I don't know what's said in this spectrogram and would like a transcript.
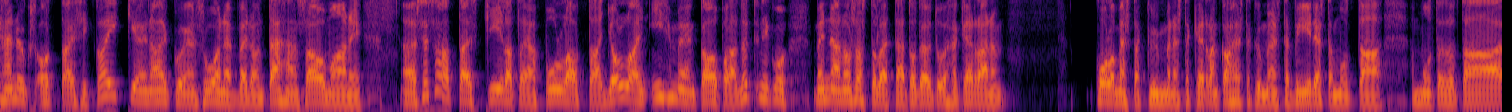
Canucks ottaisi kaikkien aikojen suonenvedon tähän saumaan, niin se saattaisi kiilata ja pullauttaa jollain ihmeen kaupalla. Nyt niin kuin mennään osastolle, että tämä toteutuu ehkä kerran 30, kerran 25, mutta, mutta tota,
